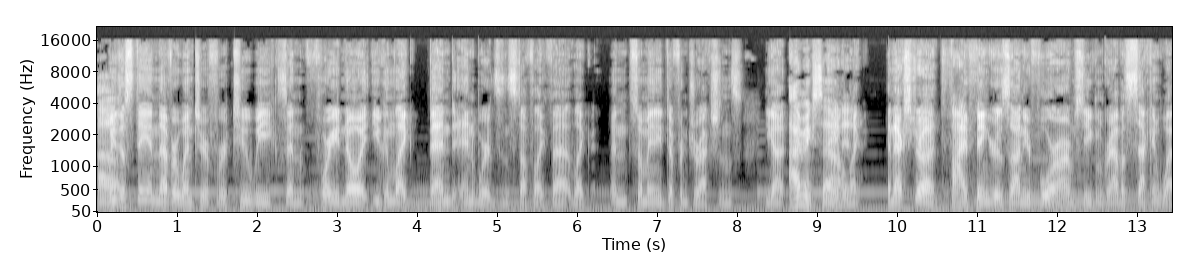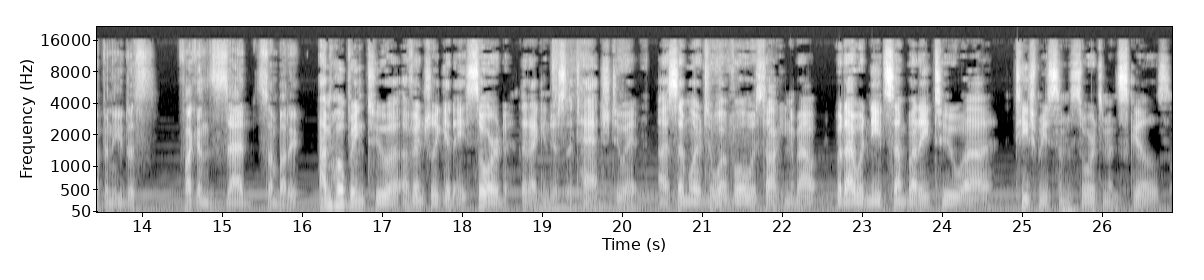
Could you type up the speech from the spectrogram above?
Uh, we just stay in Neverwinter for two weeks, and before you know it, you can like bend inwards and stuff like that, like in so many different directions. You got I'm you know, excited. like an extra five fingers on your forearm so you can grab a second weapon. You just fucking zed somebody. I'm hoping to uh, eventually get a sword that I can just attach to it, uh, similar to what Vol was talking about. But I would need somebody to uh, teach me some swordsman skills.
